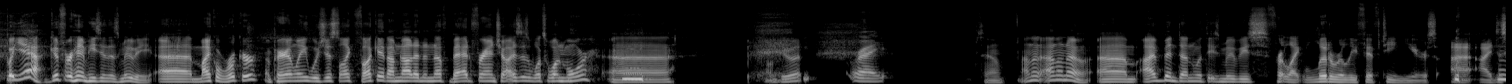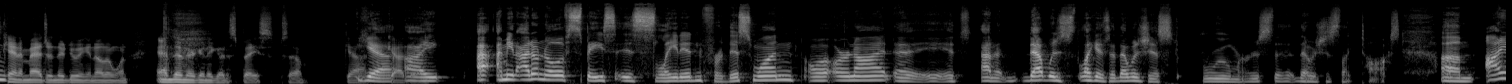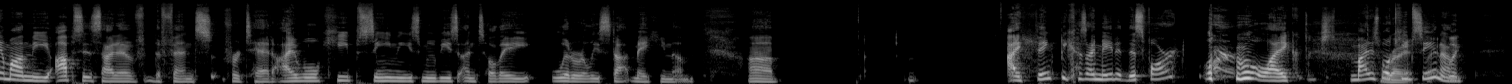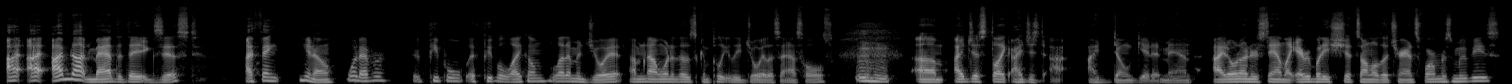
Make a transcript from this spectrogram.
But yeah, good for him. He's in this movie. Uh, Michael Rooker apparently was just like, "Fuck it, I'm not in enough bad franchises. What's one more? Uh, I'll do it." Right. So I don't, I don't know. Um, I've been done with these movies for like literally 15 years. I, I just can't imagine they're doing another one, and then they're going to go to space. So, God, yeah, goddamn. I, I I mean I don't know if space is slated for this one or, or not. Uh, it's I don't. That was like I said, that was just rumors. That, that was just like talks. Um, I am on the opposite side of the fence for Ted. I will keep seeing these movies until they literally stop making them. Uh, I think because I made it this far, like might as well Right. keep seeing them. Like, I, I, I'm not mad that they exist. I think you know whatever. If people if people like them, let them enjoy it. I'm not one of those completely joyless assholes. Mhm. Um, I just like I just I, I don't get it, man. I don't understand. Like everybody shits on all the Transformers movies,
